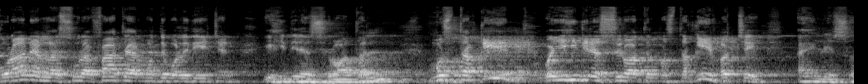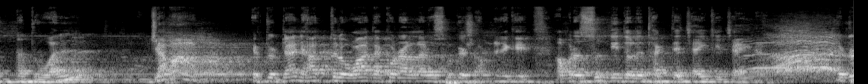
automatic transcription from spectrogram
কোরআনে আল্লাহ সুরা ফাতিহার মধ্যে বলে দিয়েছেন, ইহিদিন সিরাতাল মুস্তাকিম। ওই ইহিদিন সিরাতাল মুস্তাকিম হচ্ছে আহলে সুন্নাত ওয়াল জামাত। একটু ডান হাত তুলে ওয়াদা করে, আল্লাহ রসুলকে সামনে রেখে। আমরা সুন্নি দলে থাকতে চাই কি চাই না। একটু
